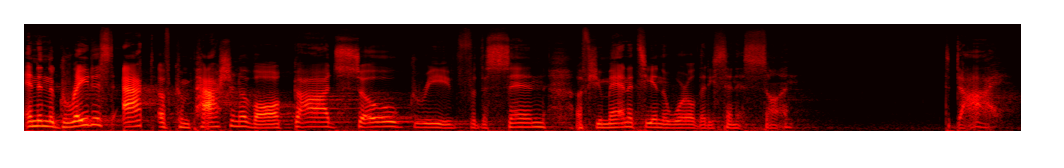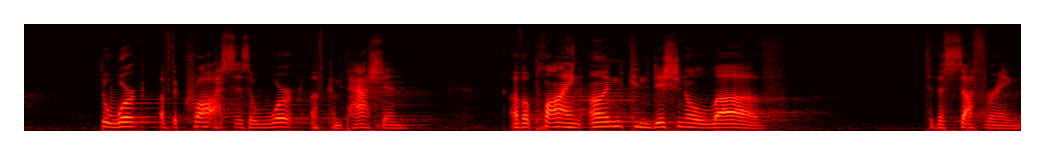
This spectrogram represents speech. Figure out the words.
And in the greatest act of compassion of all, God so grieved for the sin of humanity in the world that he sent his son to die. The work of the cross is a work of compassion, of applying unconditional love to the suffering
